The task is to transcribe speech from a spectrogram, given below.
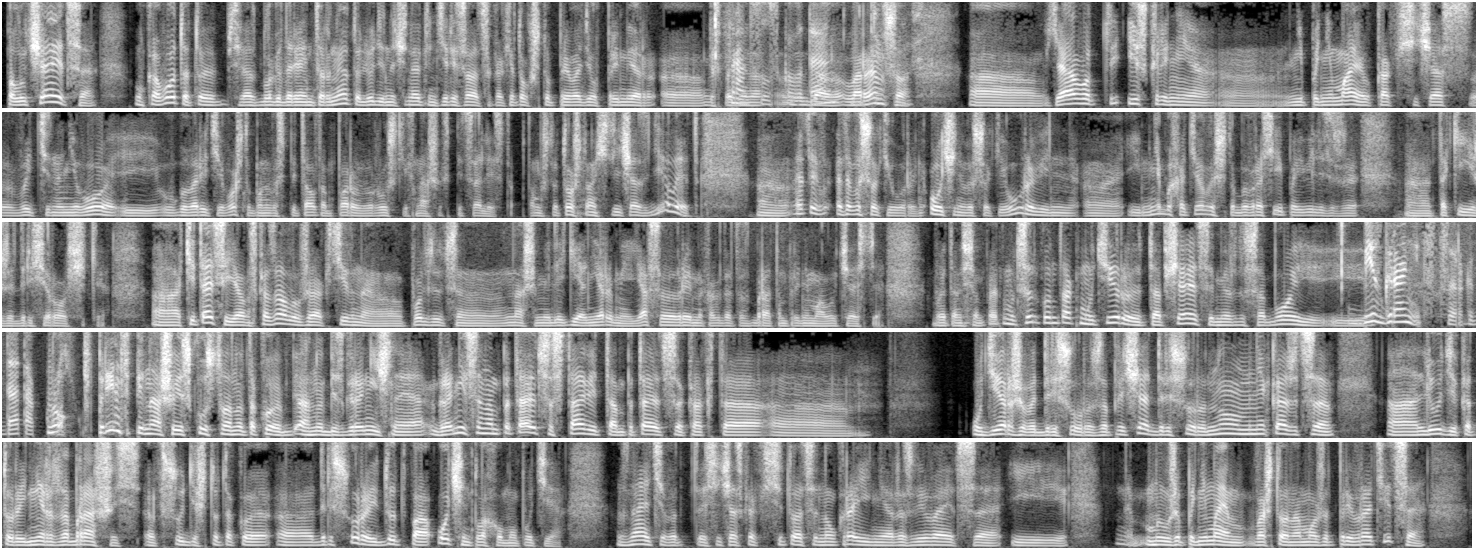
получается у кого-то, то сейчас благодаря интернету люди начинают интересоваться, как я только что приводил пример а, господина Французского, да, да, Лоренцо. Я вот искренне не понимаю, как сейчас выйти на него и уговорить его, чтобы он воспитал там пару русских наших специалистов. Потому что то, что он сейчас делает, а, это, это высокий уровень, очень высокий уровень, а, и мне бы хотелось, чтобы в России появились же а, такие же дрессировщики. Китайцы, я вам сказал, уже активно пользуются нашими легионерами. Я в свое время когда-то с братом принимал участие в этом всем. Поэтому цирк, он так мутирует, общается между собой. И... Без границ цирк, да, такой? Ну, в принципе, наше искусство, оно такое, оно безграничное. Границы нам пытаются ставить, там пытаются как-то э, удерживать дрессуру, запрещать дрессуру. Но мне кажется, э, люди, которые, не разобравшись в суде, что такое э, дрессура, идут по очень плохому пути. Знаете, вот сейчас как ситуация на Украине развивается, и мы уже понимаем, во что она может превратиться,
